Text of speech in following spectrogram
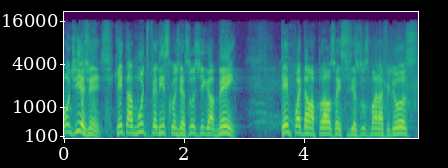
Bom dia, gente. Quem está muito feliz com Jesus, diga amém. Quem pode dar um aplauso a esse Jesus maravilhoso?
